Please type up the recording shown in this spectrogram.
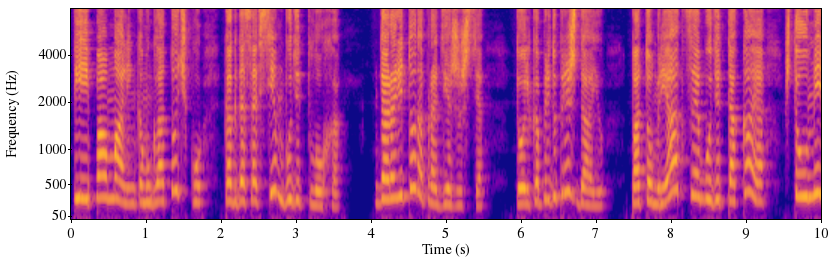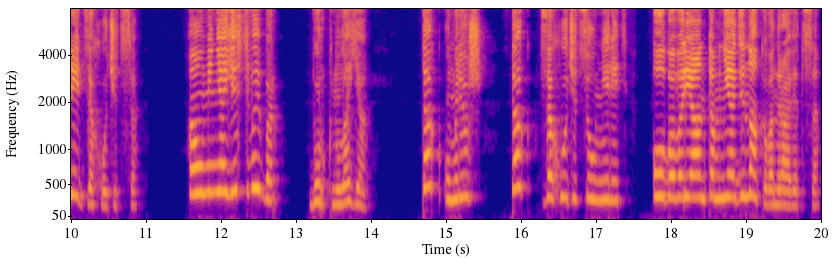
Пей по маленькому глоточку, когда совсем будет плохо. До раритора продержишься. Только предупреждаю, потом реакция будет такая, что умереть захочется. А у меня есть выбор, буркнула я. Так умрешь, так захочется умереть. Оба варианта мне одинаково нравятся.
